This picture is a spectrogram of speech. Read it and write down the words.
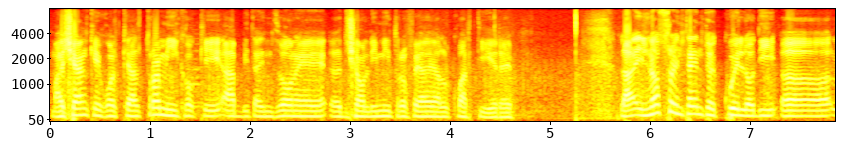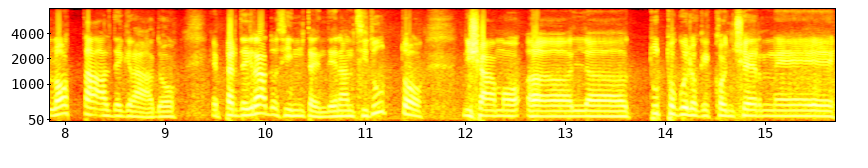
ma c'è anche qualche altro amico che abita in zone eh, diciamo, limitrofe al quartiere. La, il nostro intento è quello di uh, lotta al degrado. E per degrado si intende innanzitutto diciamo, uh, il, tutto quello che concerne uh,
